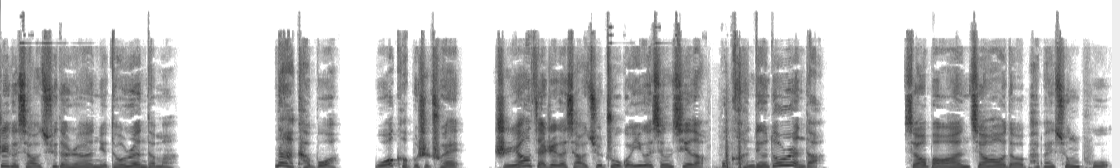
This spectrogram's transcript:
这个小区的人你都认得吗？那可不，我可不是吹。只要在这个小区住过一个星期的，我肯定都认得。小保安骄傲地拍拍胸脯。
